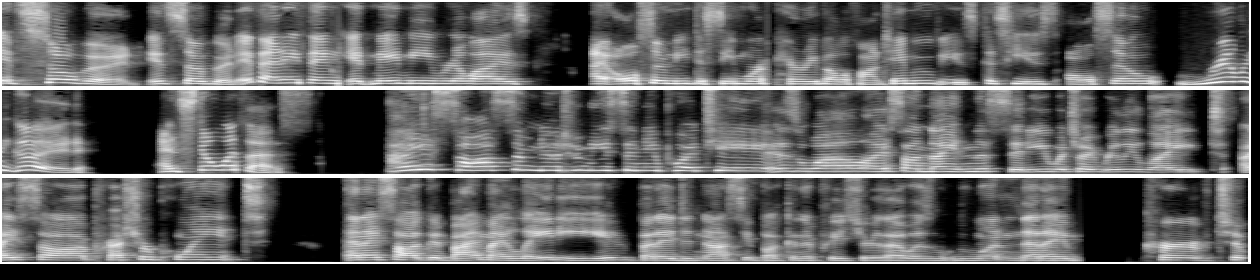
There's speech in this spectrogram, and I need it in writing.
It's so good. It's so good. If anything, it made me realize I also need to see more Harry Belafonte movies because he's also really good and still with us. I saw some new to me Sidney Poitier as well. I saw Night in the City, which I really liked. I saw Pressure Point and I saw Goodbye My Lady, but I did not see Buck and the Preacher. That was one that I curved to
